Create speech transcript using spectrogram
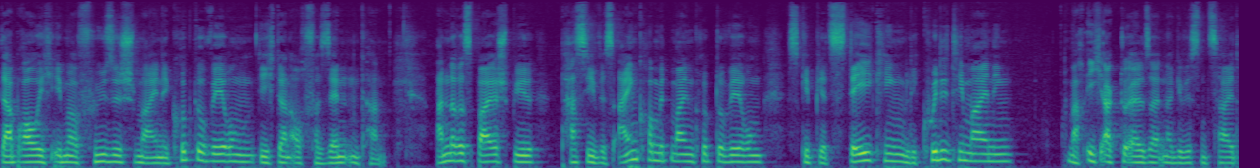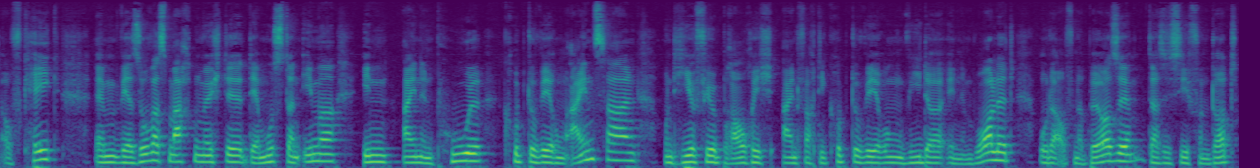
da brauche ich immer physisch meine Kryptowährung, die ich dann auch versenden kann. Anderes Beispiel, passives Einkommen mit meinen Kryptowährungen. Es gibt jetzt Staking, Liquidity Mining mache ich aktuell seit einer gewissen Zeit auf Cake. Ähm, wer sowas machen möchte, der muss dann immer in einen Pool Kryptowährung einzahlen und hierfür brauche ich einfach die Kryptowährung wieder in einem Wallet oder auf einer Börse, dass ich sie von dort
